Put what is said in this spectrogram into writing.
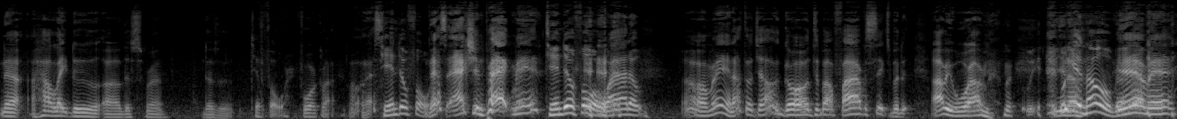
Now, how late do uh, this run? Does it till four. four o'clock? Oh, that's Ten till four. that's action packed, man. Ten till four, wide open. Oh man, I thought y'all would go on to about five or six, but I'll be wore. I remember. you we're getting old, bro. Yeah, man.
